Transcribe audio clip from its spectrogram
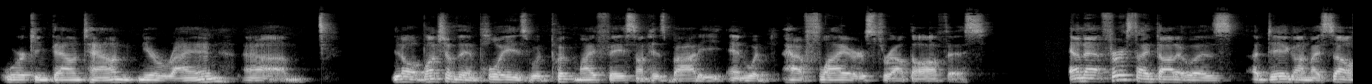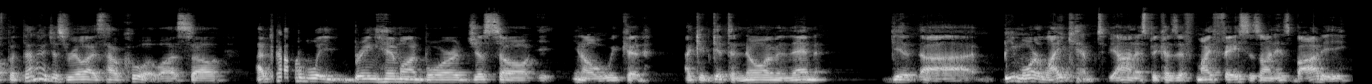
working downtown near Ryan, um, you know, a bunch of the employees would put my face on his body and would have flyers throughout the office. And at first, I thought it was a dig on myself, but then I just realized how cool it was. So I'd probably bring him on board just so you know we could I could get to know him and then get uh, be more like him, to be honest, because if my face is on his body,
